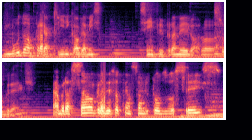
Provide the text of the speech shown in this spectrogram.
mudam a prática clínica, obviamente, sempre para melhor. Um abraço grande. Abração, agradeço a atenção de todos vocês.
